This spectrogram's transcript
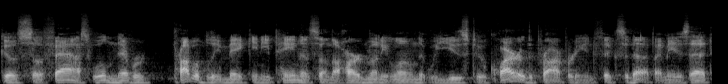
go so fast, we'll never probably make any payments on the hard money loan that we used to acquire the property and fix it up. I mean, is that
